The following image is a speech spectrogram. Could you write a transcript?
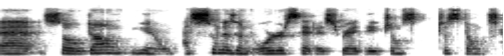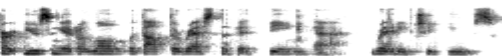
Uh, so don't, you know, as soon as an order set is ready, just, just don't start using it alone without the rest of it being uh, ready to use.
